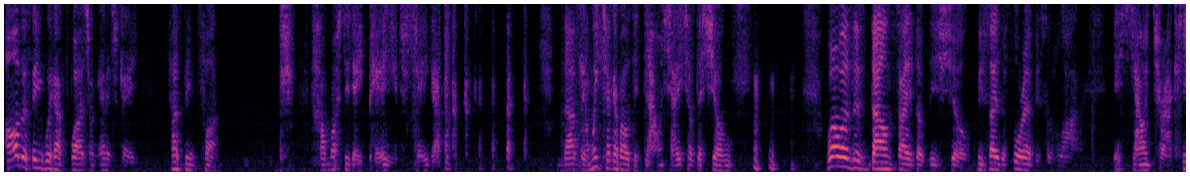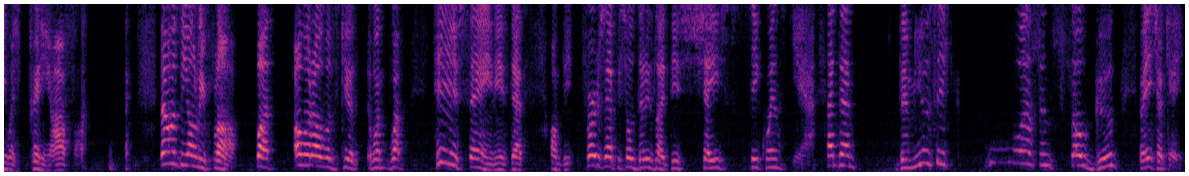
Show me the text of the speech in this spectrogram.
all the things we have watched on NHK have been fun. How much did they pay you to say that? now, can we talk about the downsides of the show? what was this downside of this show besides the four episodes long? The soundtrack, it was pretty awful. that was the only flaw, but overall was good. What, what he is saying is that on the first episode there is like this chase sequence, yeah, and then the music wasn't so good, but it's okay.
